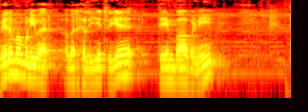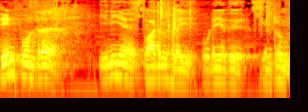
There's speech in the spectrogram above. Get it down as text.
வீரமாமுனிவர் அவர்கள் இயற்றிய தேம்பாவணி. தேன் போன்ற இனிய பாடல்களை உடையது என்றும்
